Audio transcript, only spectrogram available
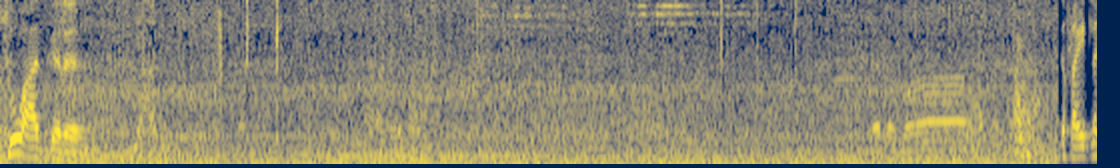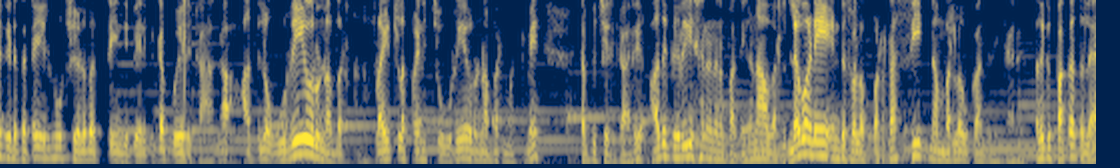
શું વાત કરે Allah. இந்த ஃப்ளைட்ல கிட்டத்தட்ட இருநூற்றி எழுபத்தைந்து பேர்கிட்ட போயிருக்காங்க. அதுல ஒரே ஒரு நபர் அந்த ஃப்ளைட்ல பயணிச்ச ஒரே ஒரு நபர் மட்டுமே தப்பிச்சிருக்காரு. அதுக்கு ரீசன் என்னென்னு பார்த்தீங்கன்னா அவர் லெவனே என்று சொல்லப்படுற சீட் நம்பர்ல உட்காந்துருக்காரு அதுக்கு பக்கத்துல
